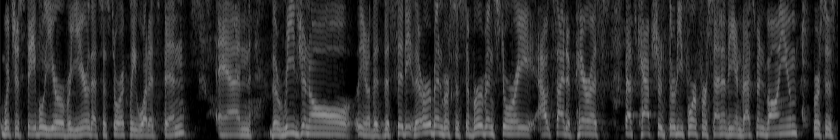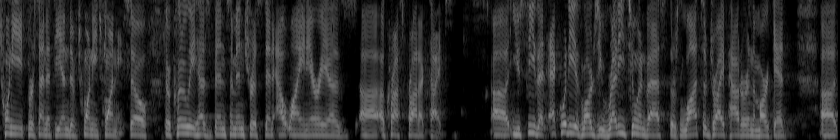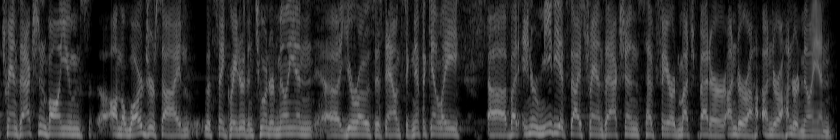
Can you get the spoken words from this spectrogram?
which is stable year over year. That's historically what it's been and the regional, you know, the, the city, the urban versus suburban story outside of Paris, that's captured 34% of the investment volume versus 28% at the end of 2020. So there clearly has been some interest in outlying areas uh, across product types. Uh, you see that equity is largely ready to invest. There's lots of dry powder in the market. Uh, transaction volumes on the larger side, let's say greater than 200 million uh, euros, is down significantly. Uh, but intermediate sized transactions have fared much better, under under 100 million.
